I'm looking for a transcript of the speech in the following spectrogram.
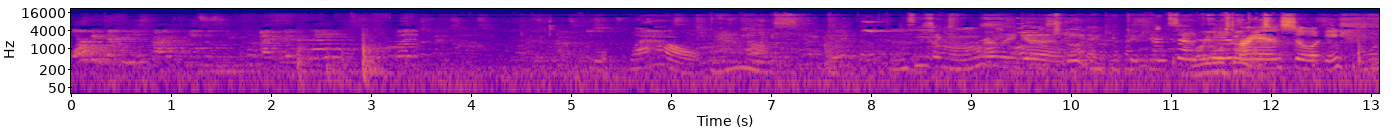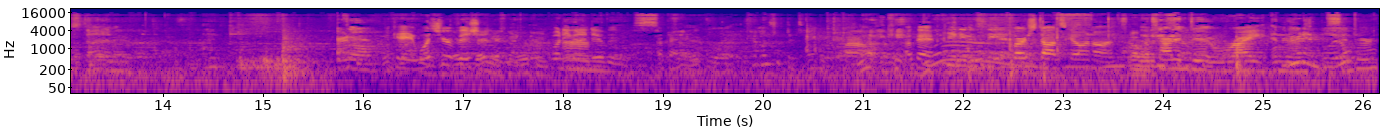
Or we can definitely just buy pieces and come back and But Wow. Really good. Thank you, thank you. Brian's still looking. Almost done. Okay, what's your vision? What are you gonna um, do? Okay. Wow. Okay. Can't even see it. First dot's going on. I'm trying to do it right in the center.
